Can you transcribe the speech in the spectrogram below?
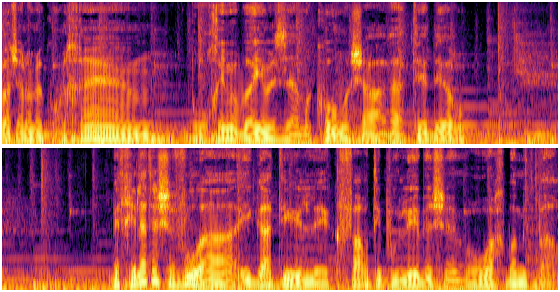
שבת שלום לכולכם, ברוכים הבאים אל זה המקום, השעה והתדר. בתחילת השבוע הגעתי לכפר טיפולי בשם רוח במדבר.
